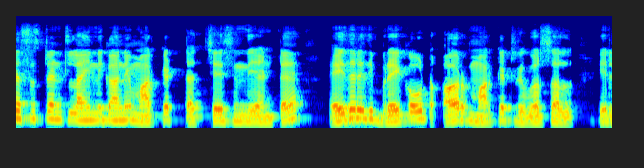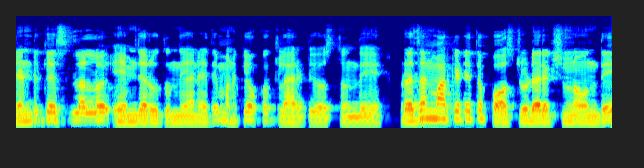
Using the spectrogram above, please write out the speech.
రెసిస్టెంట్ లైన్ని కానీ మార్కెట్ టచ్ చేసింది అంటే ఎయిదర్ ఇది బ్రేక్అవుట్ ఆర్ మార్కెట్ రివర్సల్ ఈ రెండు కేసులలో ఏం జరుగుతుంది అనేది మనకి ఒక క్లారిటీ వస్తుంది. ప్రెసెంట్ మార్కెట్ అయితే పాజిటివ్ డైరెక్షన్లో ఉంది.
